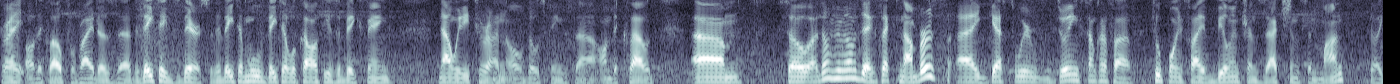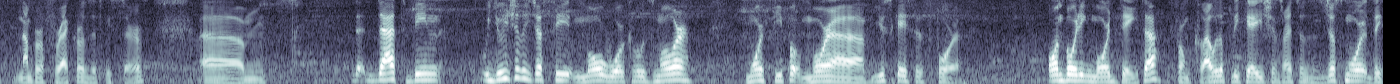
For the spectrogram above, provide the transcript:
Right. all the cloud providers. Uh, the data is there, so the data move, data locality is a big thing. Now we need to run all those things uh, on the cloud. Um, so I don't remember the exact numbers. I guess we're doing some kind of a 2.5 billion transactions a month, like number of records that we serve. Um, th- that being, we usually just see more workloads, more, more people, more uh, use cases for onboarding more data from cloud applications, right? So it's just more, the,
